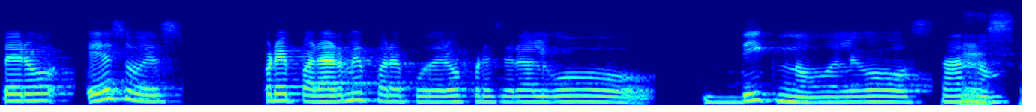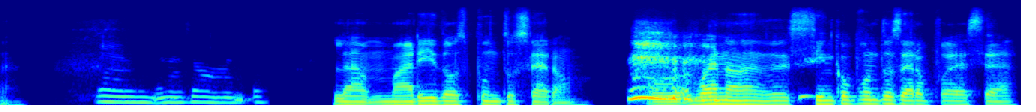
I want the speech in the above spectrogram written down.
pero eso es prepararme para poder ofrecer algo digno, algo sano en, en, ese momento. La Mari 2.0. bueno, 5.0 puede ser.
